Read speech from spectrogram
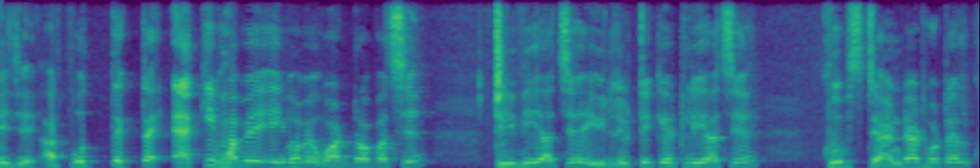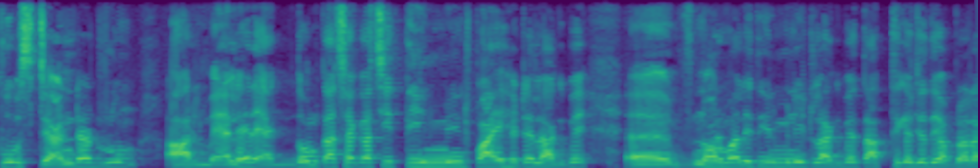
এই যে, আর প্রত্যেকটা একইভাবে, এইভাবে ওয়ার্ড্রপ আছে টিভি আছে ইলেকট্রিক কেটলি আছে খুব স্ট্যান্ডার্ড হোটেল খুব স্ট্যান্ডার্ড রুম আর ম্যালের একদম কাছাকাছি তিন মিনিট পায়ে হেঁটে লাগবে। নর্মালি তিন মিনিট লাগবে, তার থেকে যদি আপনারা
